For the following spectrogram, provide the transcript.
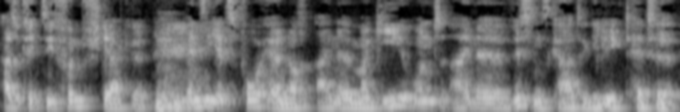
Also kriegt sie fünf Stärke. Mhm. Wenn sie jetzt vorher noch eine Magie und eine Wissenskarte gelegt hätte,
